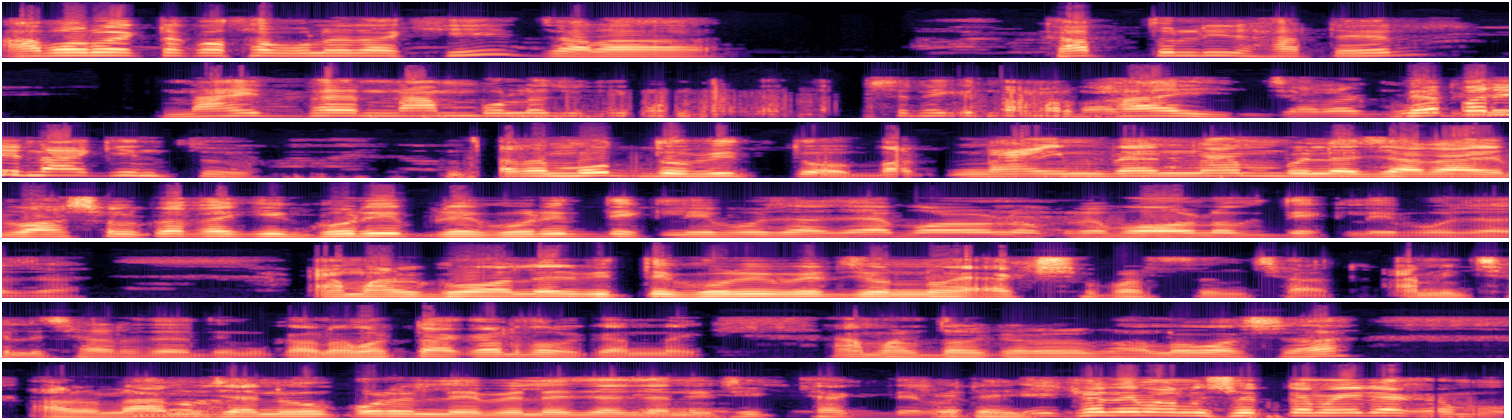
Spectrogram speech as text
আবারও একটা কথা বলে রাখি যারা গাবতলির হাটের নাহিদ ভাইয়ের নাম বলে যদি মনে কিন্তু আমার ভাই। যারা ব্যাপারই না কিন্তু। যারা মধ্যবিত্ত বাট নাইম ভাইয়ের নাম বলে যারা আসল কথা কি গরিব রে গরিব দেখলে বোঝা যায় বড় লোক রে বড় লোক দেখলে বোঝা যায়। আমার গোয়ালের ভিত্তি গরিবের জন্য একশো পার্সেন্ট ছাড়। আমি ছেলে ছাড় দিয়ে দেবো কারণ আমার টাকার দরকার নাই। আমার দরকার হলো ভালোবাসা। আর হলো আমি জানি উপরের লেভেলে যা জানি ঠিক থাকতে পারি। এখানে মানুষের একটা মেয়েরা খামো।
